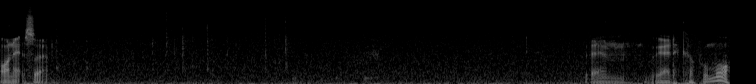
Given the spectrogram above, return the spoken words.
on its own. Then we add a couple more.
